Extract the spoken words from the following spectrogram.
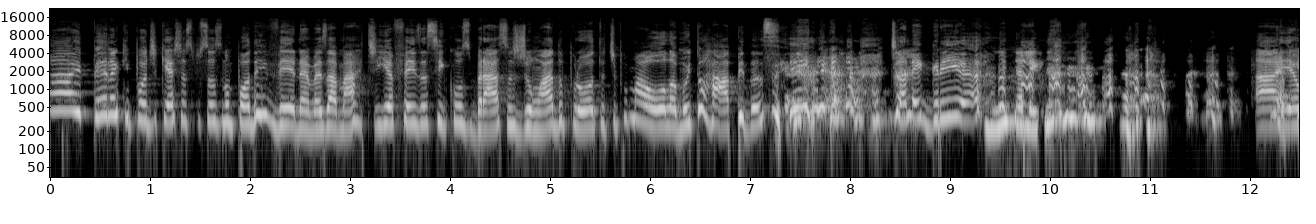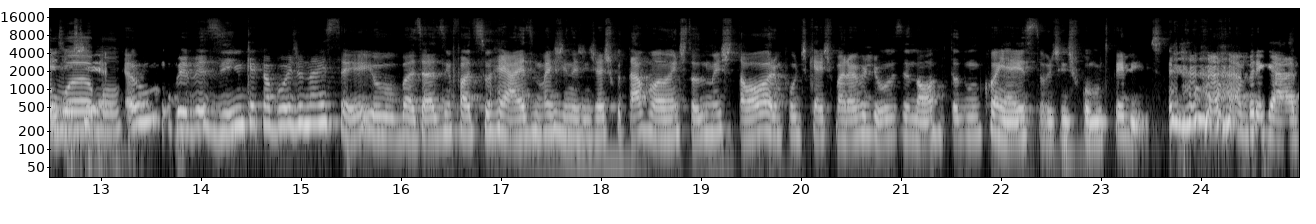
Ai, pena que podcast as pessoas não podem ver, né? Mas a Martinha fez assim com os braços de um lado pro outro, tipo uma ola muito rápida, assim, de alegria. Muita alegria. Ai, é, eu amo. É um bebezinho que acabou de nascer, o Baseados em Fatos Surreais. Imagina, a gente já escutava antes toda uma história, um podcast maravilhoso, enorme, todo mundo conhece, então a gente ficou muito feliz. Obrigada.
